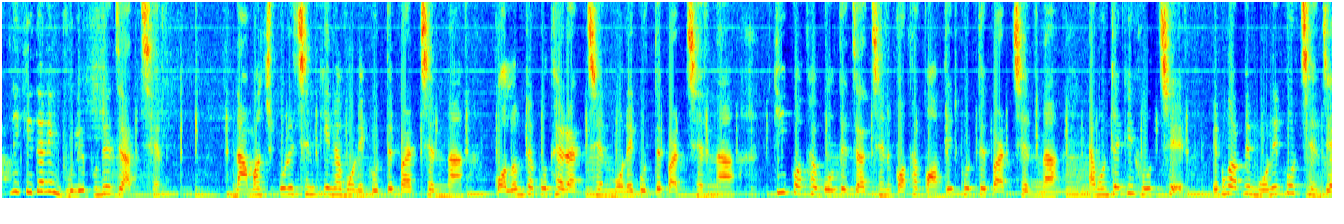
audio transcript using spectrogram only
আপনি কি ইদানিং ভুলে ভুলে যাচ্ছেন? নামাজ পড়েছেন কিনা মনে করতে পারছেন না, কলমটা কোথায় রাখছেন মনে করতে পারছেন না, কি কথা বলতে চাচ্ছেন, কথা কমপ্লিট করতে পারছেন না, এমনটা কি হচ্ছে? এবং আপনি মনে করছেন যে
